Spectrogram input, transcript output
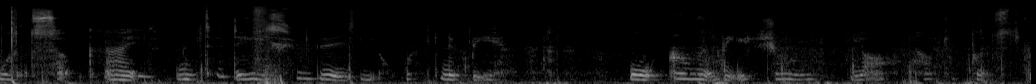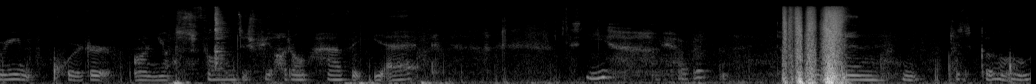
What's up guys? In today's video we're gonna be well I'm gonna be showing y'all how to put screen recorder on y'all's phones if y'all don't have it yet. See? I have it. And just go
